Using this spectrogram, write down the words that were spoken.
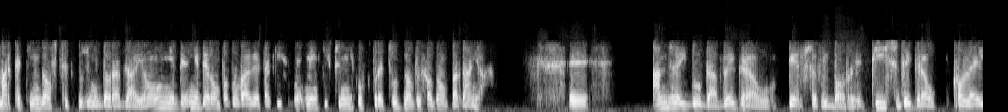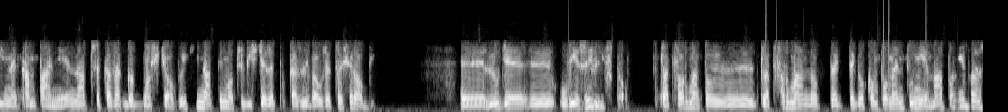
marketingowcy, którzy mu doradzają, nie, nie biorą pod uwagę takich miękkich czynników, które trudno wychodzą w badaniach. Andrzej Duda wygrał pierwsze wybory, PiS wygrał kolejne kampanie na przekazach godnościowych i na tym oczywiście, że pokazywał, że coś robi. E, ludzie e, uwierzyli w to. Platforma to, e, platforma no, te, tego komponentu nie ma, ponieważ,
